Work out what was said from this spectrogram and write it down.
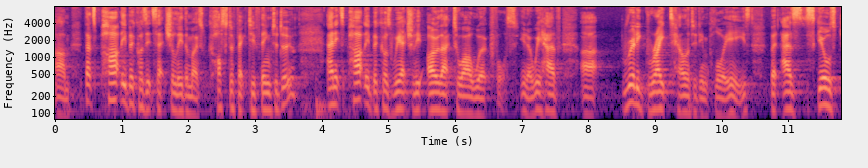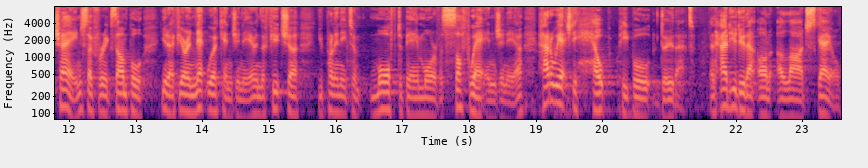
Um, that's partly because it's actually the most cost-effective thing to do, and it's partly because we actually owe that to our workforce. You know, we have uh, really great, talented employees, but as skills change, so for example, you know, if you're a network engineer, in the future, you probably need to morph to being more of a software engineer. How do we actually help people do that? And how do you do that on a large scale?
